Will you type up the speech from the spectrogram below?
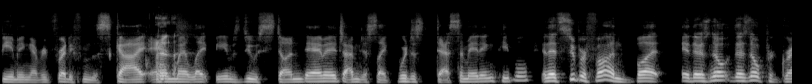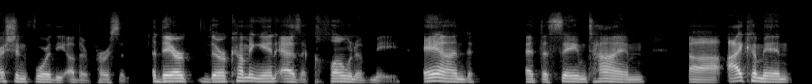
beaming everybody from the sky, and my light beams do stun damage. I'm just like, we're just decimating people, and it's super fun. But eh, there's no there's no progression for the other person. They're they're coming in as a clone of me, and at the same time, uh, I come in,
